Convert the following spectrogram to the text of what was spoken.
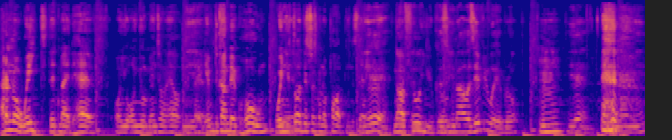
I don't know weight that might have on your on your mental health. Yeah. Like having to come back home when you thought this was gonna pop. You understand? Yeah. No, I feel you. Because you know I was everywhere, bro. hmm Yeah. You know what I mean?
